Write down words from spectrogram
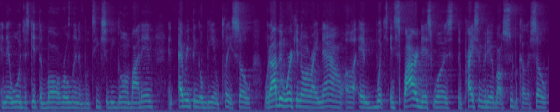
And then we'll just get the ball rolling. The boutique should be going by then and everything will be in place. So what I've been working on right now uh, and which inspired this was the pricing video about Supacolor so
